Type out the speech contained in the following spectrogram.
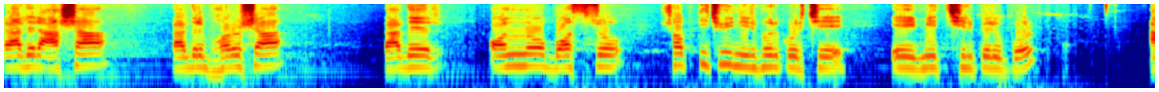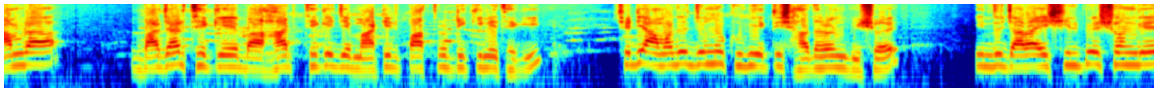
তাদের আশা, তাদের ভরসা, তাদের অন্ন, বস্ত্র সব কিছুই নির্ভর করছে এই মৃৎশিল্পের উপর। আমরা বাজার থেকে বা হাট থেকে যে মাটির পাত্রটি কিনে থাকি, সেটি আমাদের জন্য খুবই একটি সাধারণ বিষয়। কিন্তু যারা এই শিল্পের সঙ্গে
